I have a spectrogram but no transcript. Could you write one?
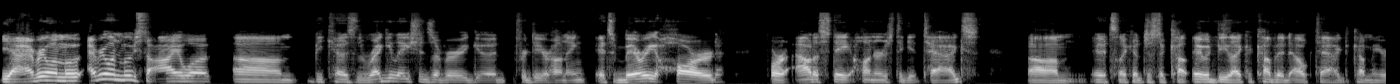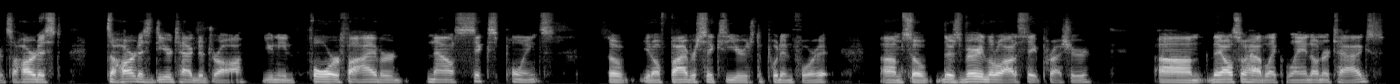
yeah, everyone move everyone moves to Iowa um, because the regulations are very good for deer hunting. It's very hard for out of state hunters to get tags. Um, it's like a just a it would be like a coveted elk tag to come here. It's the hardest it's the hardest deer tag to draw. You need four or five or now six points. So, you know, five or six years to put in for it. Um, so there's very little out of state pressure. Um, they also have like landowner tags.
